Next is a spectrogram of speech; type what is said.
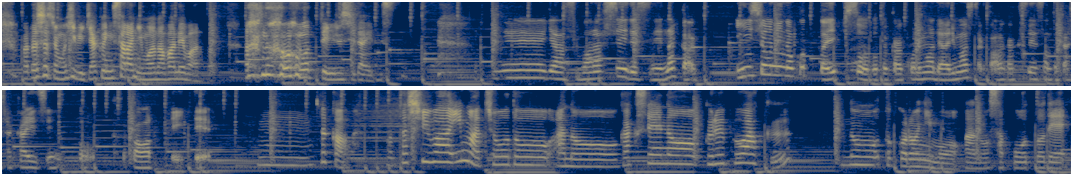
私たちも日々逆にさらに学ばねばとあの思っている次第です。えー、いや素晴らしいですね。なんか印象に残ったエピソードとかこれまでありましたか？学生さんとか社会人と関わっていて。うんなんか私は今ちょうどあの学生のグループワークのところにもあのサポートで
